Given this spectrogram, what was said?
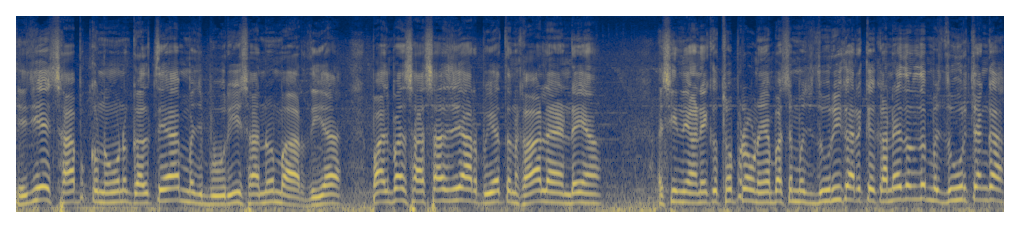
ਇਹ ਜੀ, ਇਹ ਸਭ ਕਾਨੂੰਨ ਗਲਤ ਆ, ਮਜਬੂਰੀ ਸਾਨੂੰ ਮਾਰਦੀ ਆ। 5-5 7-7 ਹਜ਼ਾਰ ਰੁਪਇਆ ਤਨਖਾਹ ਲੈਣ ਦੇ ਆ। ਅਸੀਂ ਨਿਆਣੇ ਕਿੱਥੋਂ ਪੜਾਉਣੇ ਆ? ਬਸ ਮਜ਼ਦੂਰੀ ਕਰਕੇ ਕਰਨੇ, ਤਾਂ ਤਾਂ ਮਜ਼ਦੂਰ ਚੰਗਾ।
